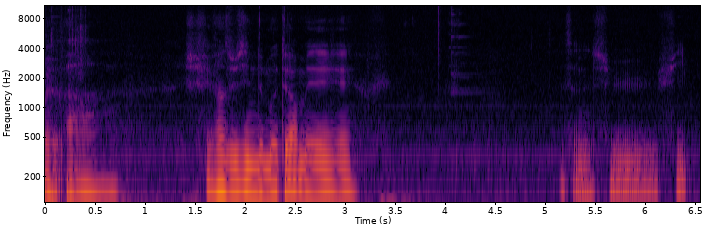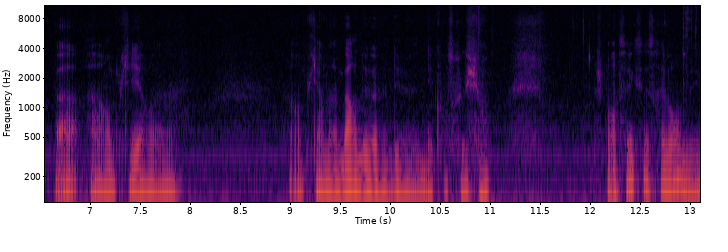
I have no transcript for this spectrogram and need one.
Euh, ah, j'ai fait 20 usines de moteurs, mais ça ne suffit pas à remplir, euh, remplir ma barre de, des constructions. Je pensais que ce serait bon, mais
